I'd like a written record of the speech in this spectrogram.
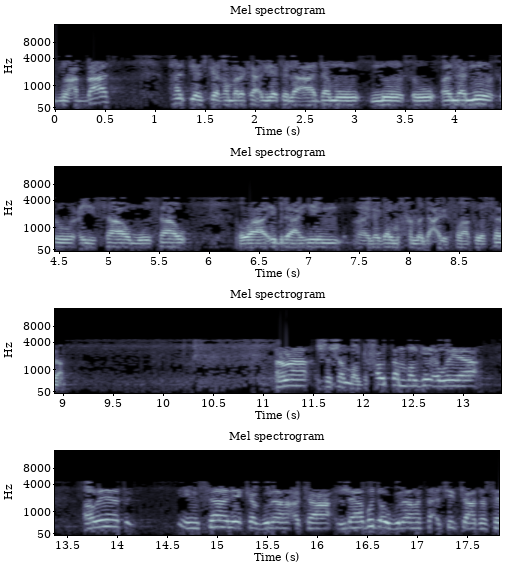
ابن عباس هل تيسكي غمرك ألية لآدم نوح لنوح عيسى وموسى وإبراهيم لقال محمد عليه الصلاة والسلام. أما ششن بلقى حوتا بلقى أويا أويا إنسانك جناهك لابد أو جناه تأثير كاتسر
